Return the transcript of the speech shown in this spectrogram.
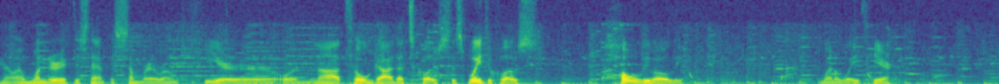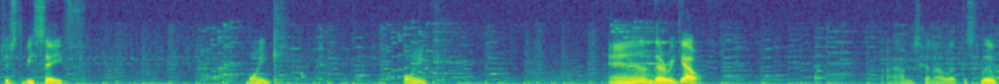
Now, I wonder if the stamp is somewhere around here or not. Oh god, that's close. That's way too close. Holy moly. I'm gonna wait here. Just to be safe. Boink. Boink. And there we go. I'm just gonna let this loop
